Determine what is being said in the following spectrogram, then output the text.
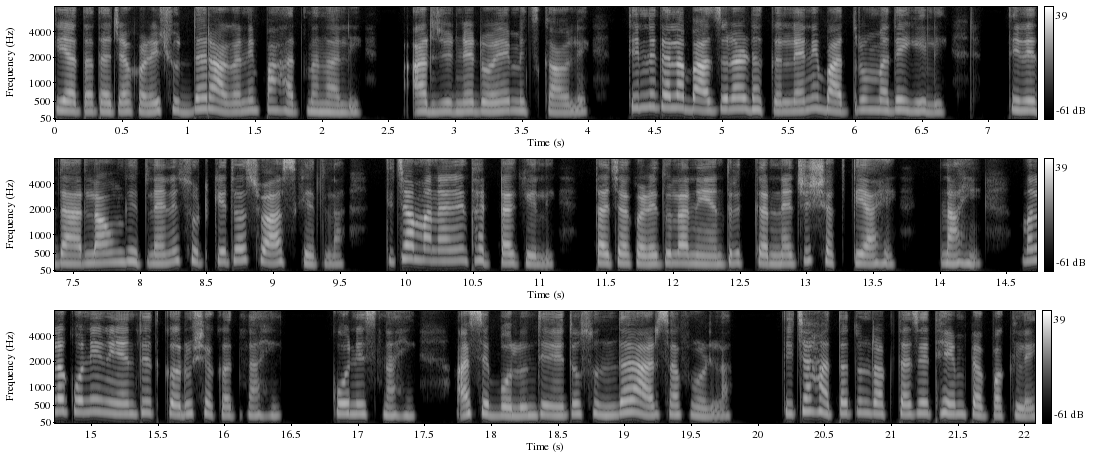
ती आता त्याच्याकडे शुद्ध रागाने पाहत म्हणाली. अर्जुनने डोळे मिचकावले. तिने त्याला बाजूला ढकलल्याने बाथरूममध्ये गेली. तिने दार लावून घेतल्याने सुटकेचा श्वास घेतला. तिच्या मनाने थट्टा केली. त्याच्याकडे तुला नियंत्रित करण्याची शक्ती आहे. नाही. मला कोणी नियंत्रित करू शकत नाही. कोणीच नाही. असे बोलून तिने तो सुंदर आरसा फोडला. तिच्या हातातून रक्ताचे थेंब टपकले.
